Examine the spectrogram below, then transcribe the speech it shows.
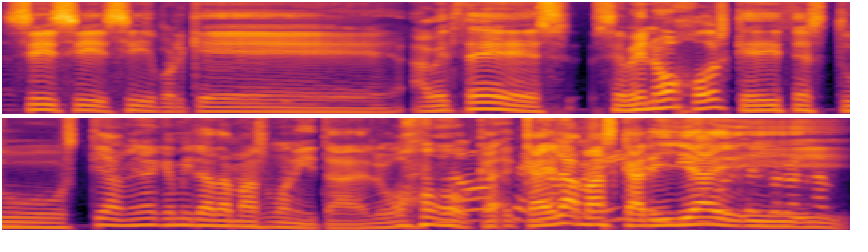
Sí, sí, sí, porque a veces se ven ojos que dices tú, hostia, mira qué mirada más bonita. Luego No, ca- se cae la mascarilla y,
